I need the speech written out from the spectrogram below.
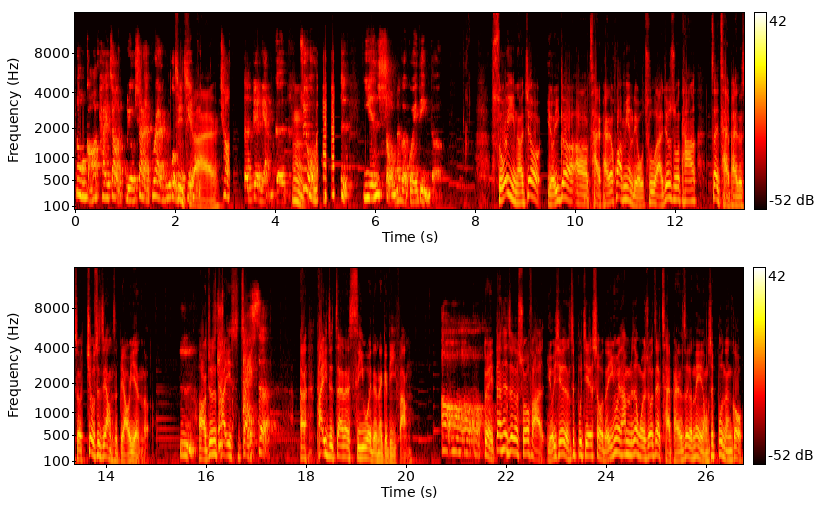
那我赶快拍照留下来，不然如果明天翘灯变两根，嗯，所以我们大家是严守那个规定的。所以呢，就有一个呃彩排的画面流出来，就是说他在彩排的时候就是这样子表演了，嗯，啊，就是他一直在，呃，他一直站在 C 位的那个地方，哦哦哦哦，对，但是这个说法有一些人是不接受的，因为他们认为说在彩排的这个内容是不能够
